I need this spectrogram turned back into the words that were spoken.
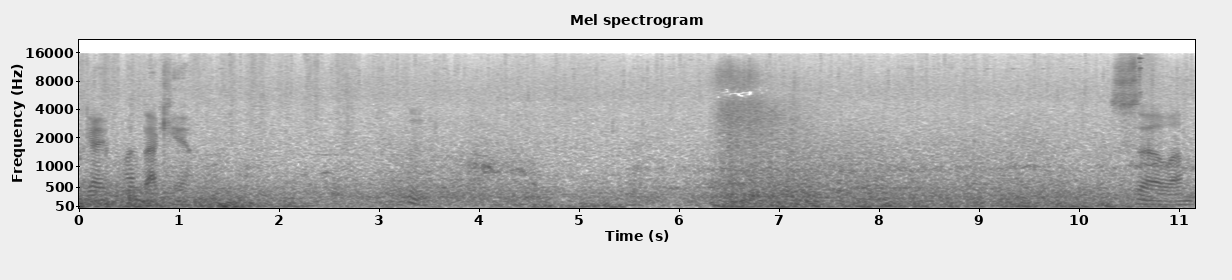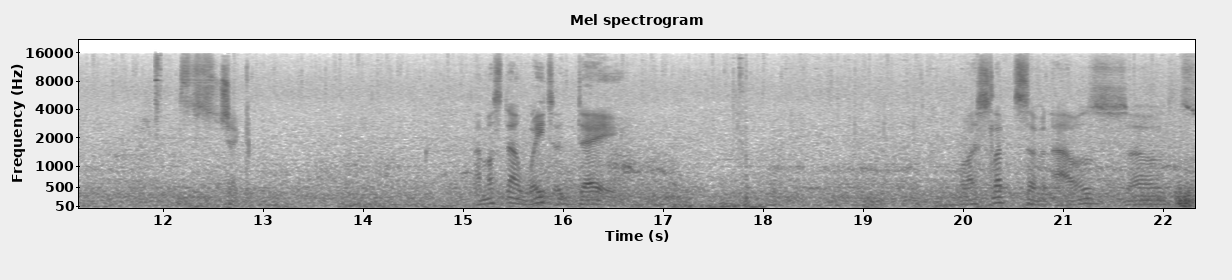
Okay, I'm back here. Hmm. So, um, let's just check. I now wait a day. Well, I slept seven hours, so it's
